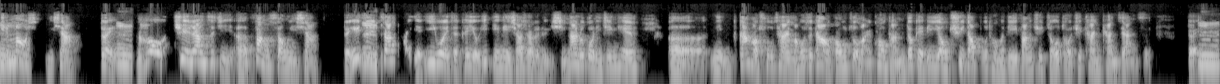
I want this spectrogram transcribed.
去冒险一下，对，然后去让自己呃放松一下，对，因为这一张牌也意味着可以有一点点小小的旅行。那如果你今天呃你刚好出差嘛，或是刚好工作嘛，有空档，你都可以利用去到不同的地方去走走，去看看这样子，对，嗯，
